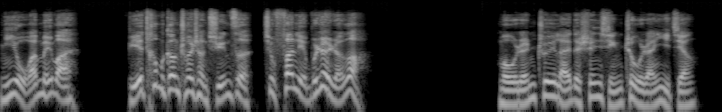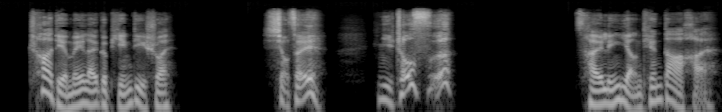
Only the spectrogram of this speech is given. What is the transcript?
你有完没完？别他妈刚穿上裙子就翻脸不认人啊！某人追来的身形骤然一僵，差点没来个平地摔。小贼，你找死！彩铃仰天大喊，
